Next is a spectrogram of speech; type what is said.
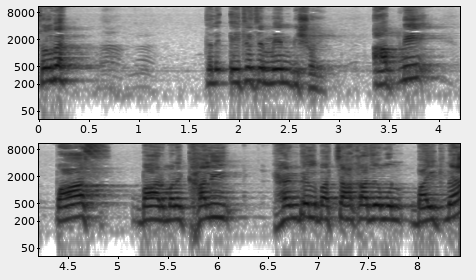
চলবে? তাহলে এটা হচ্ছে মেন বিষয়। আপনি পাঁচ বার মানে খালি হ্যান্ডেল বা চাকা যেমন বাইক না,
